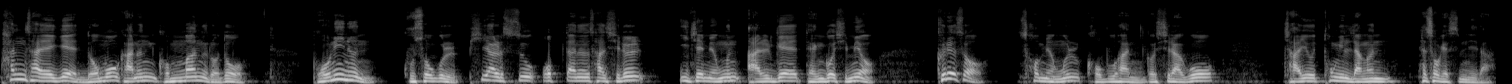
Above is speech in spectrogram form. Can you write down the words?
판사에게 넘어가는 것만으로도 본인은 구속을 피할 수 없다는 사실을 이재명은 알게 된 것이며 그래서 서명을 거부한 것이라고 자유통일당은 해석했습니다.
